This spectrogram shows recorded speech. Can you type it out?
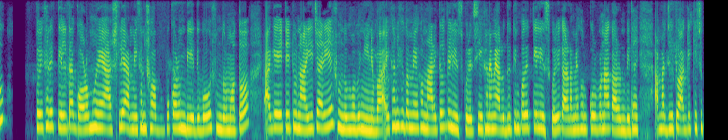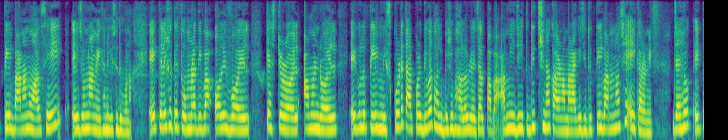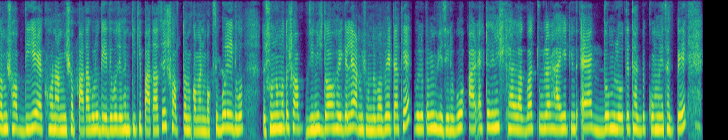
তো এখানে তেলটা গরম হয়ে আসলে আমি এখানে সব উপকরণ দিয়ে দিব সুন্দর মতো। আগে এটা একটু নাড়িয়ে চাড়িয়ে সুন্দরভাবে নিয়ে নেবা। এখানে শুধু আমি এখন নারকেল তেল ইউজ করেছি। এখানে আমি আরও দুই তিন পদের তেল ইউজ করি, কারণ আমি এখন করব না, কারণ বিধায় আমার যেহেতু আগে কিছু তেল বানানো আছে, এই জন্য আমি এখানে কিছু দিব না। এই তেলের সাথে তোমরা দিবা olive oil castor oil almond oil এগুলো তেল মিক্স করে তারপর দিবা, তাহলে বেশি ভালো রেজাল্ট পাবা। আমি যেহেতু দিচ্ছি না, কারণ আমার আগে যেহেতু তেল বানানো আছে, এই কারণে। যাই হোক এই তো আমি সব দিয়ে এখন আমি সব পাতাগুলো দিয়ে দিব, যেখানে কি কি পাতা আছে, সব তো আমি কমেন্ট বক্সে বলেই দিব। তো সুন্দর মতো সব জিনিস দেওয়া হয়ে গেলে আমি সুন্দরভাবে এটাকে এগুলোকে আমি ভেজে নেব। আর একটা জিনিস খেয়াল রাখবা চুলার হাই হিট কিন্তু একদম লোতে থাকবে, কমে থাকবে।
